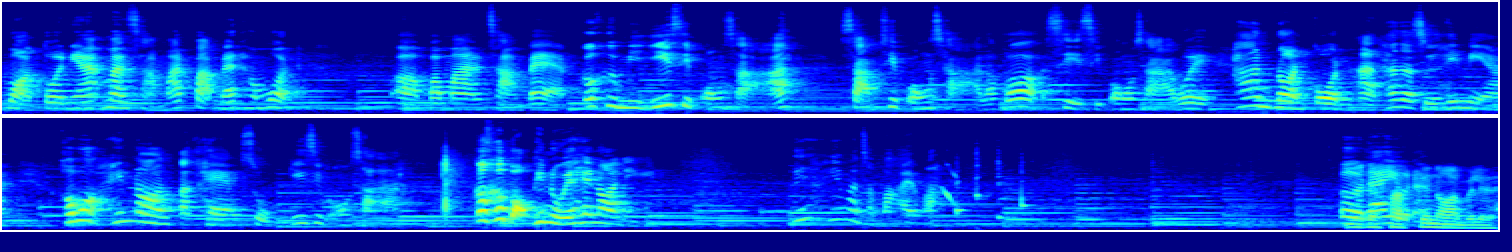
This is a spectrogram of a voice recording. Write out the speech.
หมอนตัวเนี้ยมันสามารถปรับได้ทั้งหมด ประมาณ 3 แบบ ก็คือมี 20 องศา 30 องศาแล้วก็ 40 องศาเว้ย ถ้านอนกลนอะถ้าจะซื้อให้เมียเขาบอกให้นอนตะแคงสูง 20 องศา ก็คือบอกพี่นุ้ยให้นอนอย่างนี้เฮ้ยพี่มันสบายวะเออได้อยู่คือนนะอนไปเลย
